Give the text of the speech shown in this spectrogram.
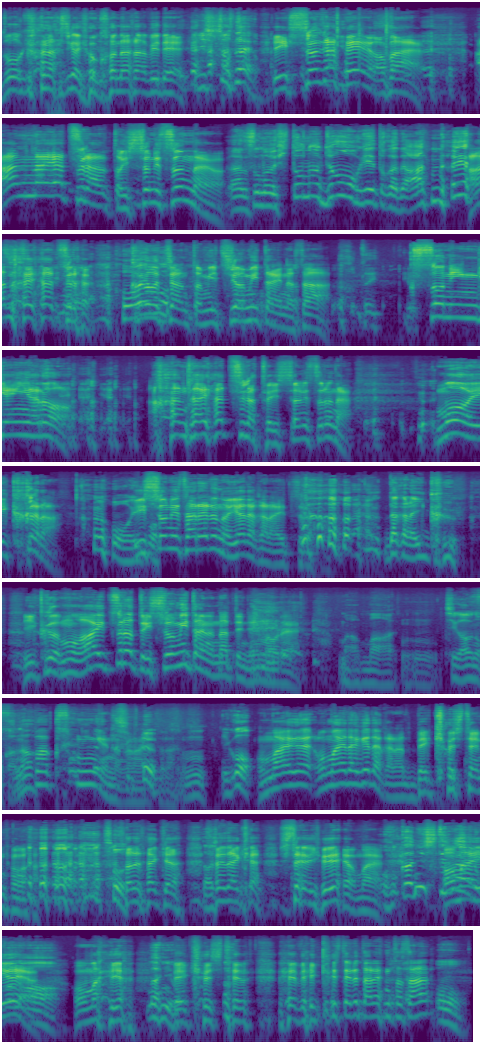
同居の話が横並びで。一緒だよ。一緒じゃねえよお前。あんな奴らと一緒にすんなよ。あのその人の上下とかであんなやつ。あんな奴ら クロちゃんと道夫みたいなさ クソ人間野郎。あんな奴らと一緒にするな。もう行くから 一緒にされるの嫌だからあいつら。だから行く。行くもうあいつらと一緒みたいになってんじゃん今俺。まあまあ、うん違うのかな。スーパークソ人間だから あいつら。うん、行こう。お前がお前だけだから別居してんのは。それだけはそれだけはして言えよお前。他にしてお前言えな。いのかなよ。お前いや別居して別居してるタレントさん？うん。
